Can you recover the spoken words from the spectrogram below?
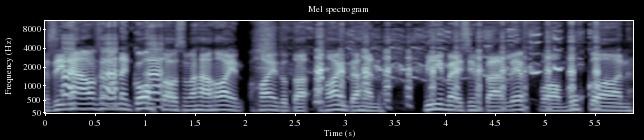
Ja siinähän on sellainen kohtaus, mä hain, hain, tota, hain tähän viimeisimpään leffaan mukaan.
